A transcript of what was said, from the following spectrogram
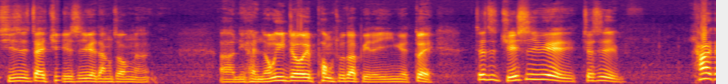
其实，在爵士乐当中呢。啊、呃，你很容易就会碰触到别的音乐，对，这是爵士乐，就是它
